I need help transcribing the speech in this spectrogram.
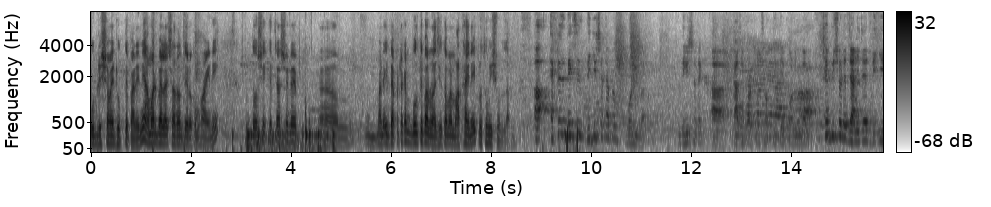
বুবলির সময় ঢুকতে পারিনি। আমার বেলায় সাধারণত এরকম হয়নি। তো সেক্ষেত্রে আসলে মানে এই ব্যাপারটাকে আমি বলতে পারব না যেহেতু আমার মাথায় নেই প্রথমেই শুনলাম। একটা যে দেখছি দিঘির সাথে আপনার বনিং ভালো দিঘির সাথে কাজের পারফর্ম সব দিক দিয়ে বনিং ভালো সেই বিষয়টা জানি যে দিঘি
